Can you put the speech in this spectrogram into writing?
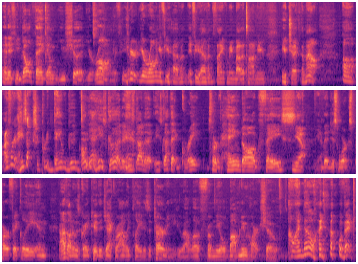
And if you don't thank them, you should. You're wrong if you you're, you're wrong if you haven't if you haven't thanked me by the time you you check them out. Uh, I forgot he's actually pretty damn good too. Oh yeah, he's good, and he's Yeah. got a he's got that great sort of hangdog face. Yeah, yeah. that just works perfectly. And I thought it was great too that Jack Riley played his attorney, who I love from the old Bob Newhart show. Oh, I know, I know that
